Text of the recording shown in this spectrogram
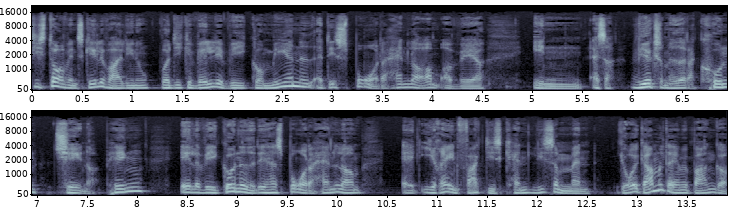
de står ved en skillevej lige nu, hvor de kan vælge, vil I gå mere ned af det spor, der handler om at være en, altså virksomheder, der kun tjener penge, eller vil I gå ned ad det her spor, der handler om, at I rent faktisk kan, ligesom man gjorde i gamle dage med banker,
